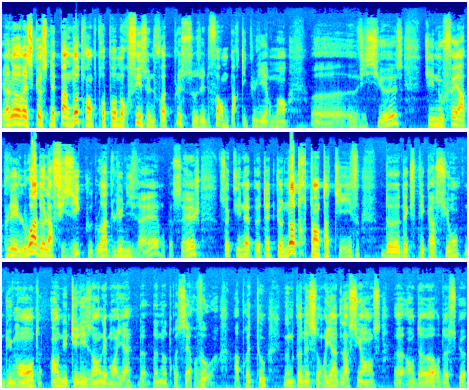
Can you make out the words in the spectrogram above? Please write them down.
Et alors, est-ce que ce n'est pas notre anthropomorphisme, une fois de plus, sous une forme particulièrement euh, vicieuse, qui nous fait appeler loi de la physique ou loi de l'univers, ou que sais-je, ce qui n'est peut-être que notre tentative d'explication du monde en utilisant les moyens de, notre cerveau Après tout, nous ne connaissons rien de la science euh, en dehors de ce que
